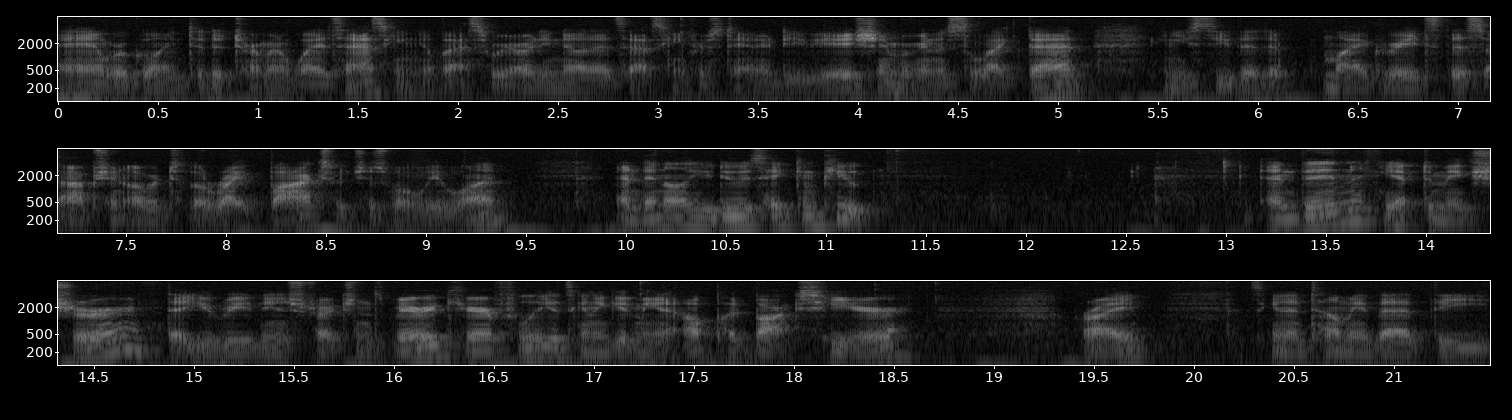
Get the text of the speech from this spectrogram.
and we're going to determine what it's asking of us. We already know that it's asking for standard deviation. We're going to select that, and you see that it migrates this option over to the right box, which is what we want. And then all you do is hit compute. And then you have to make sure that you read the instructions very carefully. It's going to give me an output box here right? It's going to tell me that the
